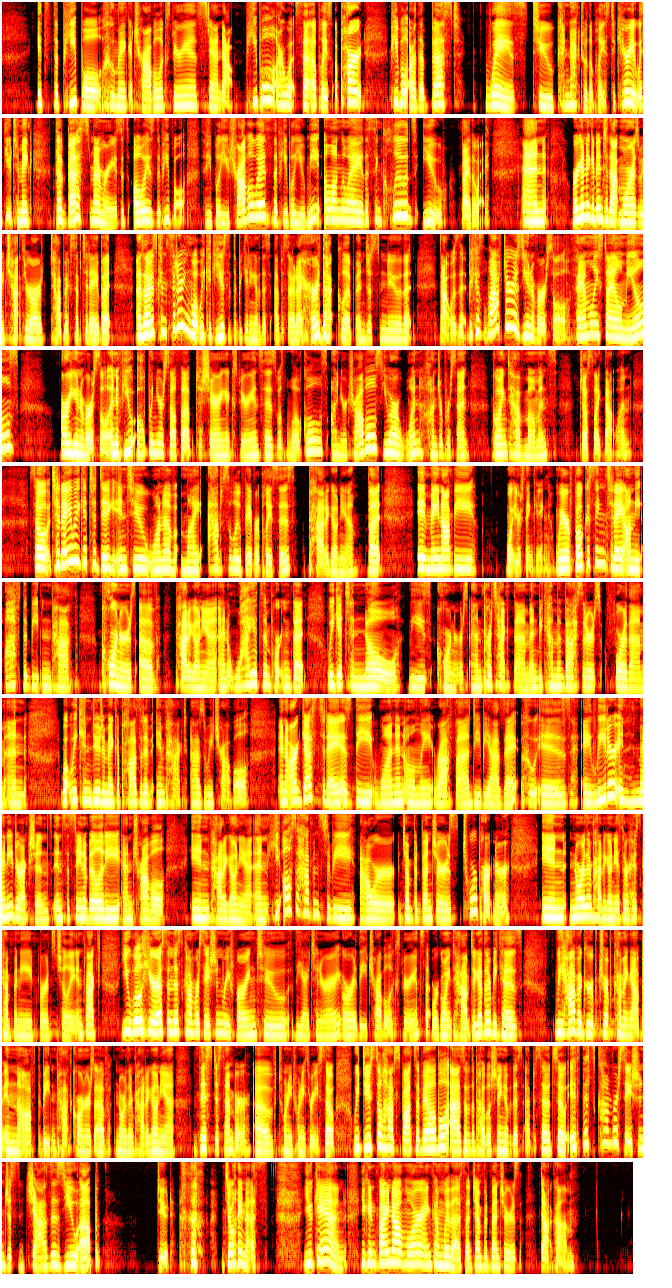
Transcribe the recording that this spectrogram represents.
It's the people who make a travel experience stand out. People are what set a place apart. People are the best ways to connect with a place, to carry it with you, to make the best memories. It's always the people, the people you travel with, the people you meet along the way. This includes you, by the way. And we're going to get into that more as we chat through our topics of today. But as I was considering what we could use at the beginning of this episode, I heard that clip and just knew that that was it. Because laughter is universal. Family style meals are universal. And if you open yourself up to sharing experiences with locals on your travels, you are 100% going to have moments just like that one. So today we get to dig into one of my absolute favorite places, Patagonia, but it may not be what you're thinking. We're focusing today on the off the beaten path corners of Patagonia and why it's important that we get to know these corners and protect them and become ambassadors for them and what we can do to make a positive impact as we travel. And our guest today is the one and only Rafa Di Biase, who is a leader in many directions in sustainability and travel in Patagonia. And he also happens to be our Jump Adventures tour partner in northern Patagonia through his company, Birds Chile. In fact, you will hear us in this conversation referring to the itinerary or the travel experience that we're going to have together because we have a group trip coming up in the off the beaten path corners of northern Patagonia this December of 2023. So we do still have spots available as of the publishing of this episode. So if this conversation just jazzes you up, dude, join us. You can. You can find out more and come with us at jumpadventures.com.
